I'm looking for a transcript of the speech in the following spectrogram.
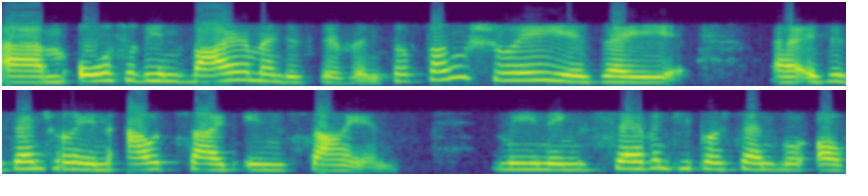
Um, also, the environment is different. So, feng shui is a uh, is essentially an outside-in science, meaning 70% of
